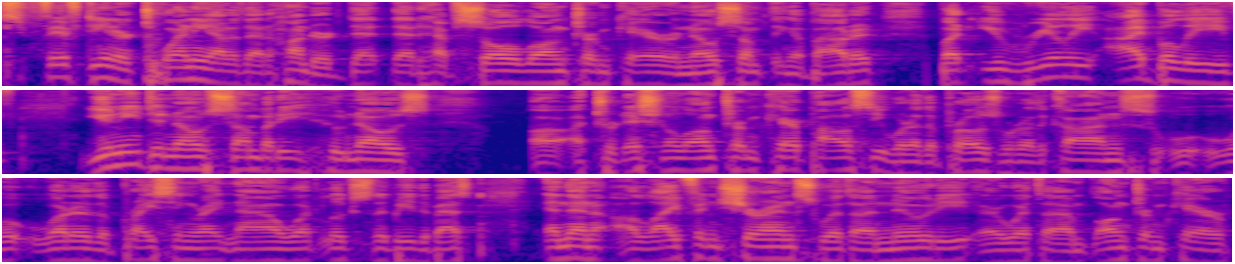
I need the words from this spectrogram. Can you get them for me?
15 or 20 out of that 100 that, that have sold long-term care or know something about it. But you really i believe you need to know somebody who knows uh, a traditional long-term care policy? What are the pros? What are the cons? What are the pricing right now? What looks to be the best? And then a life insurance with annuity or with a long-term care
